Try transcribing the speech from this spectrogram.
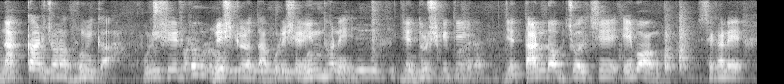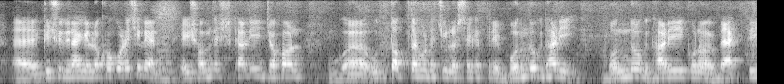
নাক্কারজনক ভূমিকা। পুলিশের নিষ্ক্রিয়তা পুলিশের ইন্ধনে যে দুষ্কৃতি যে তাণ্ডব চলছে এবং সেখানে কিছুদিন আগে লক্ষ্য করেছিলেন এই সন্দেশখালী যখন উত্তপ্ত উঠেছিল সেক্ষেত্রে বন্দুকধারী বন্দুকধারী কোনো ব্যক্তি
